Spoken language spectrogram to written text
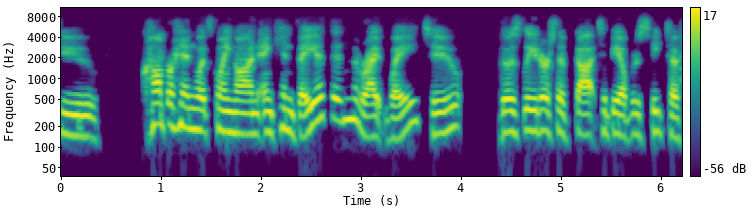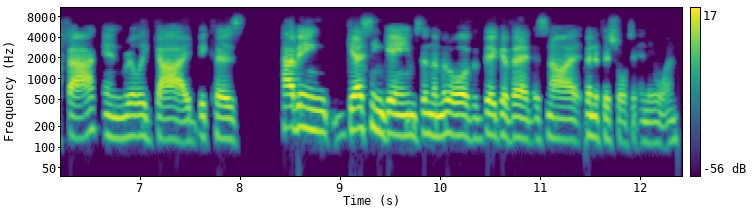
to comprehend what's going on and convey it in the right way too. Those leaders have got to be able to speak to fact and really guide because having guessing games in the middle of a big event is not beneficial to anyone.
